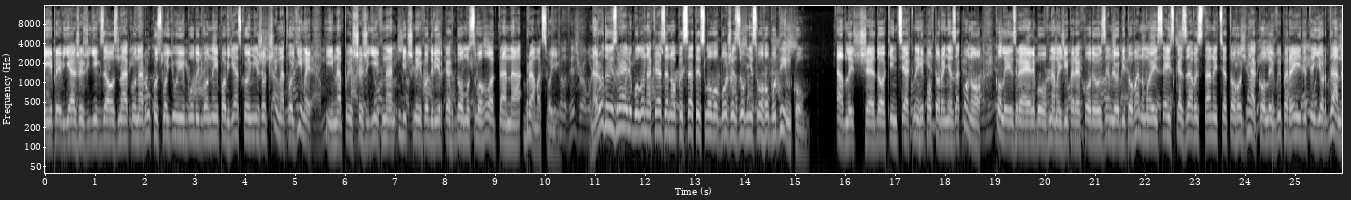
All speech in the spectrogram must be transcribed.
і прив'яжеш їх за ознаку на руку свою, і будуть вони пов'язкою між очима твоїми, і напишеш їх на бічних одвірках дому свого та на брамах своїх. Народу Ізраїлю було наказано писати слово Боже зовні свого будинку. А ближче до кінця книги повторення закону, коли Ізраїль був на межі переходу у землю обітовану, Моїсей сказав, і станеться того дня, коли ви перейдете Йордан.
